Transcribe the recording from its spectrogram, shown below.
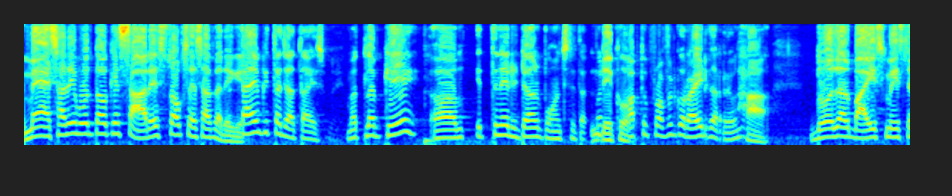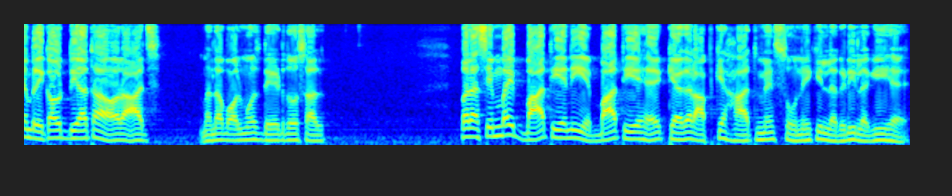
मैं ऐसा नहीं बोलता हूँ कि सारे स्टॉक्स ऐसा करेंगे। टाइम कितना जाता है इसमें? मतलब कि इतने रिटर्न पहुँचने तक। देखो। आप तो प्रॉफिट को राइड कर रहे हो हाँ। 2022 में इसने ब्रेकआउट दिया था और आज मतलब ऑलमोस्ट डेढ़ दो साल। पर असीम भाई बात ये नहीं है। बात ये है कि अगर आपके हाथ में सोने की लगड़ी लगी है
